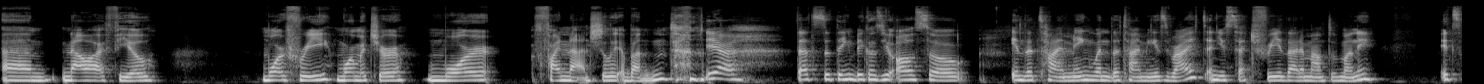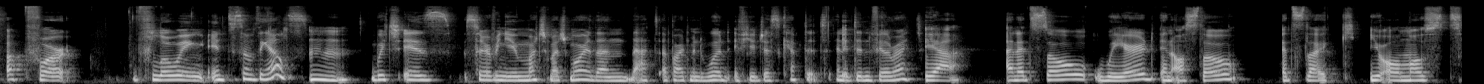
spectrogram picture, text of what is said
And now i feel more free more mature more financially abundant. Yeah that's the thing because you also in the timing when the timing is right and you set free that amount of money it's up for flowing into something else mm-hmm. which is serving you much much more than that apartment would if you just kept it and it didn't feel right. Yeah and it's so weird in oslo it's like you almost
